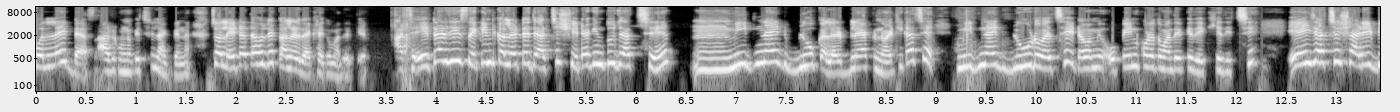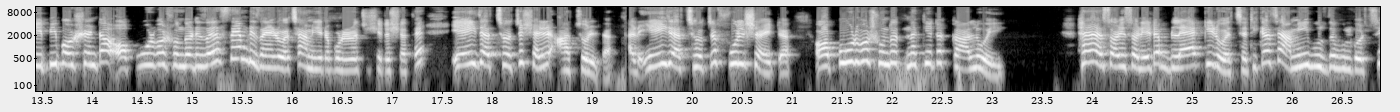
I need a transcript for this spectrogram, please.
করলেই ব্যাস। আর কোনো কিছু লাগবে না। চলো, এটা তাহলে কালার দেখাই তোমাদেরকে। আচ্ছা এটার যে সেকেন্ড কালারটা যাচ্ছে, সেটা কিন্তু যাচ্ছে মিড নাইট ব্লু কালার ব্ল্যাক নয়, ঠিক আছে? মিড নাইট ব্লু রয়েছে, এটাও আমি ওপেন করে তোমাদেরকে দেখিয়ে দিচ্ছি। এই যাচ্ছে শাড়ির বিপি পোর্শনটা অপূর্ব সুন্দর ডিজাইন সেম ডিজাইন রয়েছে, আমি যেটা পরে রয়েছি সেটার সাথে। এই যাচ্ছে হচ্ছে শাড়ির আঁচলটা, আর এই যাচ্ছে হচ্ছে ফুল শাড়িটা। অপূর্ব সুন্দর, নাকি এটা কালোই? হ্যাঁ সরি সরি এটা ব্ল্যাকই রয়েছে, ঠিক আছে? আমি বুঝতে ভুল করছি।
